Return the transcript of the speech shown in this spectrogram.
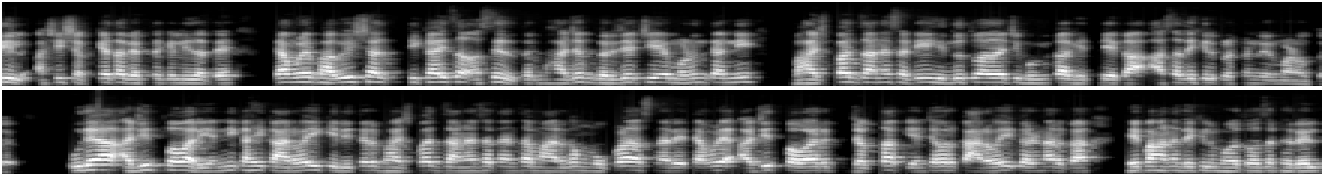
लढवतील अशी शक्यता व्यक्त केली जाते. त्यामुळे भविष्यात टिकायचं असेल तर भाजप गरजेची आहे म्हणून त्यांनी भाजपात जाण्यासाठी हिंदुत्ववादाची भूमिका घेतली आहे का असा देखील प्रश्न निर्माण होतोय. उद्या अजित पवार यांनी काही कारवाई केली तर भाजपात जाण्याचा त्यांचा मार्ग मोकळा असणार आहे. त्यामुळे अजित पवार जगताप यांच्यावर कारवाई करणार का हे पाहणं देखील महत्वाचं ठरेल.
